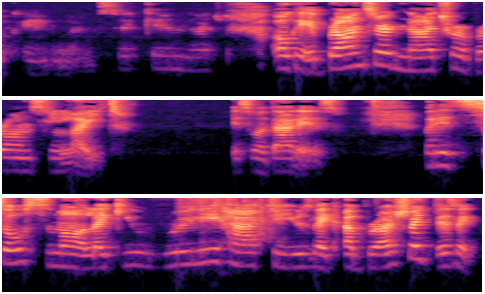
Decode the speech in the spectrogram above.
Okay, one second. Okay, bronzer natural bronze light is what that is. But it's so small. Like you really have to use like a brush like this. Like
